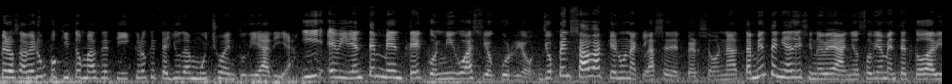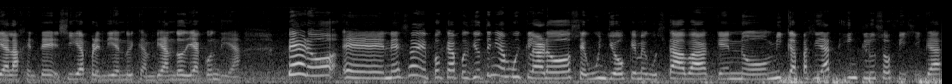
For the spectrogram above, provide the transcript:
pero saber un poquito más de ti creo que te ayuda mucho en tu día a día. Y evidentemente conmigo así ocurrió. Yo pensaba que era una clase de persona, también tenía 19 años, obviamente todavía la gente sigue aprendiendo y cambiando día con día. Pero eh, en esa época pues yo tenía muy claro, según yo, que me gustaba, que no, mi capacidad incluso física.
